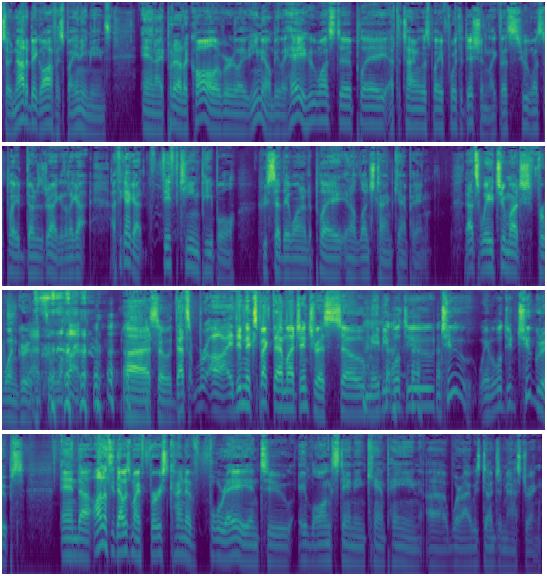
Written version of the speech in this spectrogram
so not a big office by any means and i put out a call over like email and be like hey who wants to play at the time let's play fourth edition like let's who wants to play dungeons and dragons and i got i think i got 15 people who said they wanted to play in a lunchtime campaign that's way too much for one group. That's a lot. uh, so that's uh, I didn't expect that much interest. So maybe we'll do two. Maybe we'll do two groups. And uh, honestly, that was my first kind of foray into a long-standing campaign uh, where I was dungeon mastering.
